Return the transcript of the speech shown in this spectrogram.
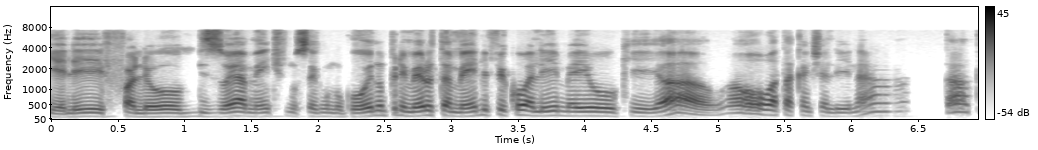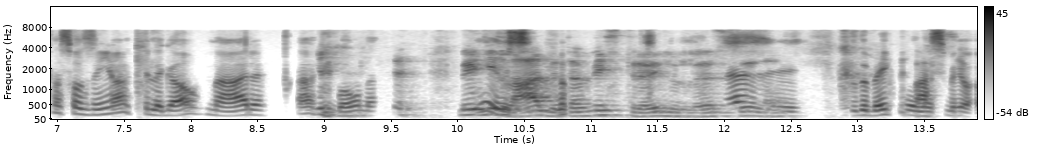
E ele falhou bizonhamente no segundo gol. E no primeiro também ele ficou ali meio que, ah, o atacante ali, né? tá, tá sozinho, ah, que legal, na área. Ah, que bom, né? meio de lado, tá meio estranho o lance, é, Tudo bem que o lance meio,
